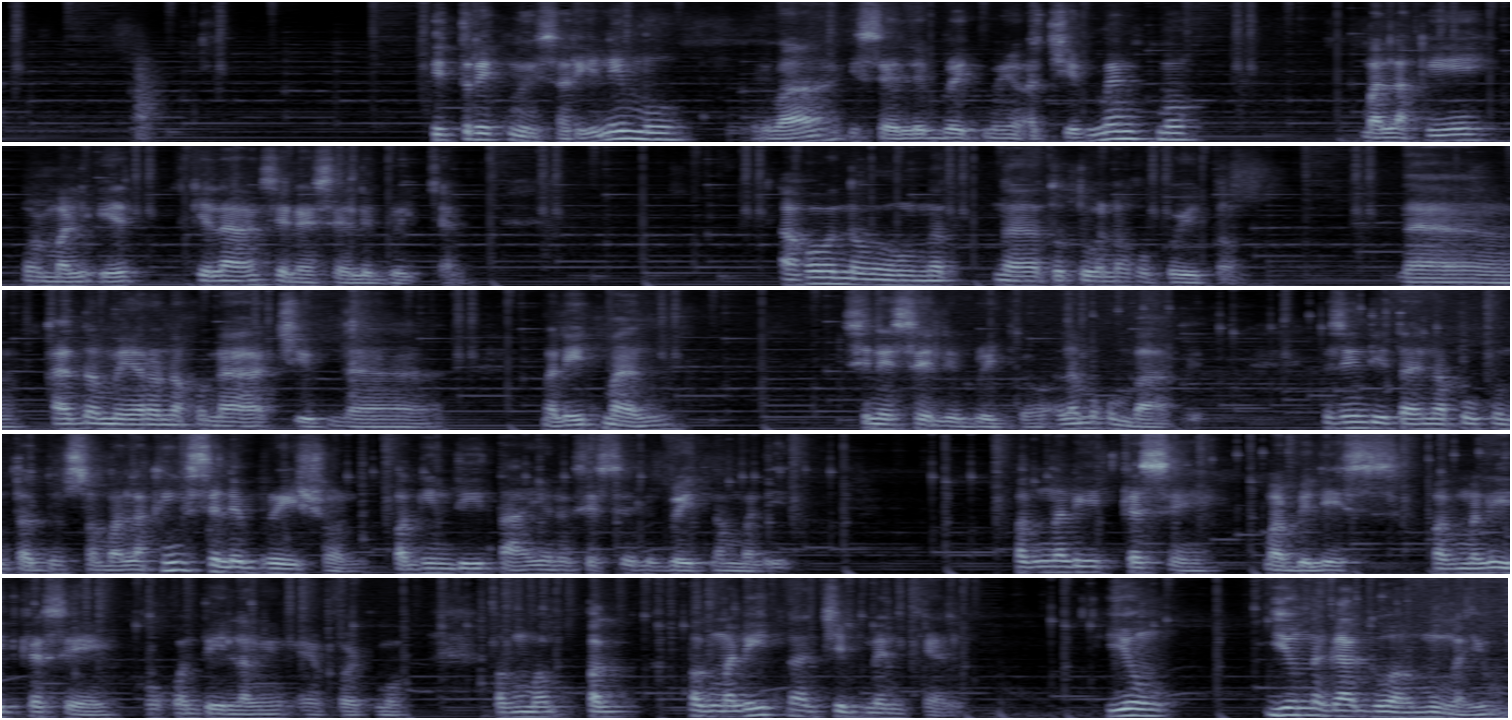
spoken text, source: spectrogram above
I-treat mo yung sarili mo, di ba? I-celebrate mo yung achievement mo malaki or maliit, kailangan sineselebrate yan. Ako nung nat- natutunan ko po ito, na kada mayroon ako na-achieve na maliit man, sineselebrate ko. Alam mo kung bakit? Kasi hindi tayo napupunta dun sa malaking celebration pag hindi tayo nagse-celebrate ng maliit. Pag maliit kasi, mabilis. Pag maliit kasi, kukunti lang yung effort mo. Pag, pag, pag maliit na achievement yan, yung yung nagagawa mo ngayon.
